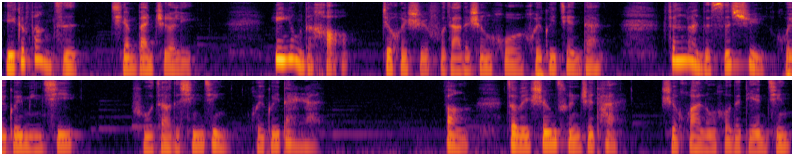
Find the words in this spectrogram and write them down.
一个“放”字，千般哲理，运用的好，就会使复杂的生活回归简单，纷乱的思绪回归明晰，浮躁的心境回归淡然。放，作为生存之态。是画龙后的点睛，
